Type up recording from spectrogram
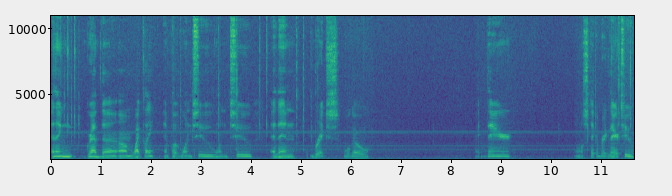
And then grab the um, white clay and put one, two, one, two, and then bricks will go right there and we'll stick a brick there too.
